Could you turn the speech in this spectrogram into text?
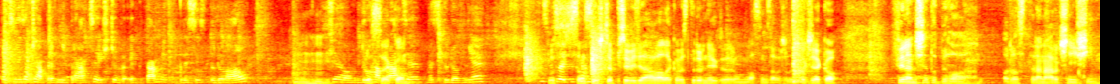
Pak si začala první práce ještě jak tam, jak kde jsi studoval. Mhm. Že jo, druhá jako- práce ve studovně. Plus jsem si ještě přivydělával jako ve studovně, kterou vlastně zavřeli, takže jako finančně to bylo o dost teda náročnější.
